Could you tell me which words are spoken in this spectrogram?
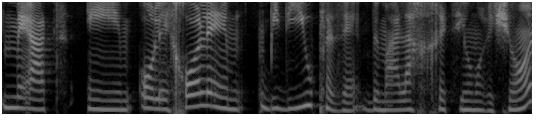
מעט. אה, או לאכול אה, בדיוק כזה במהלך חצי יום הראשון,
